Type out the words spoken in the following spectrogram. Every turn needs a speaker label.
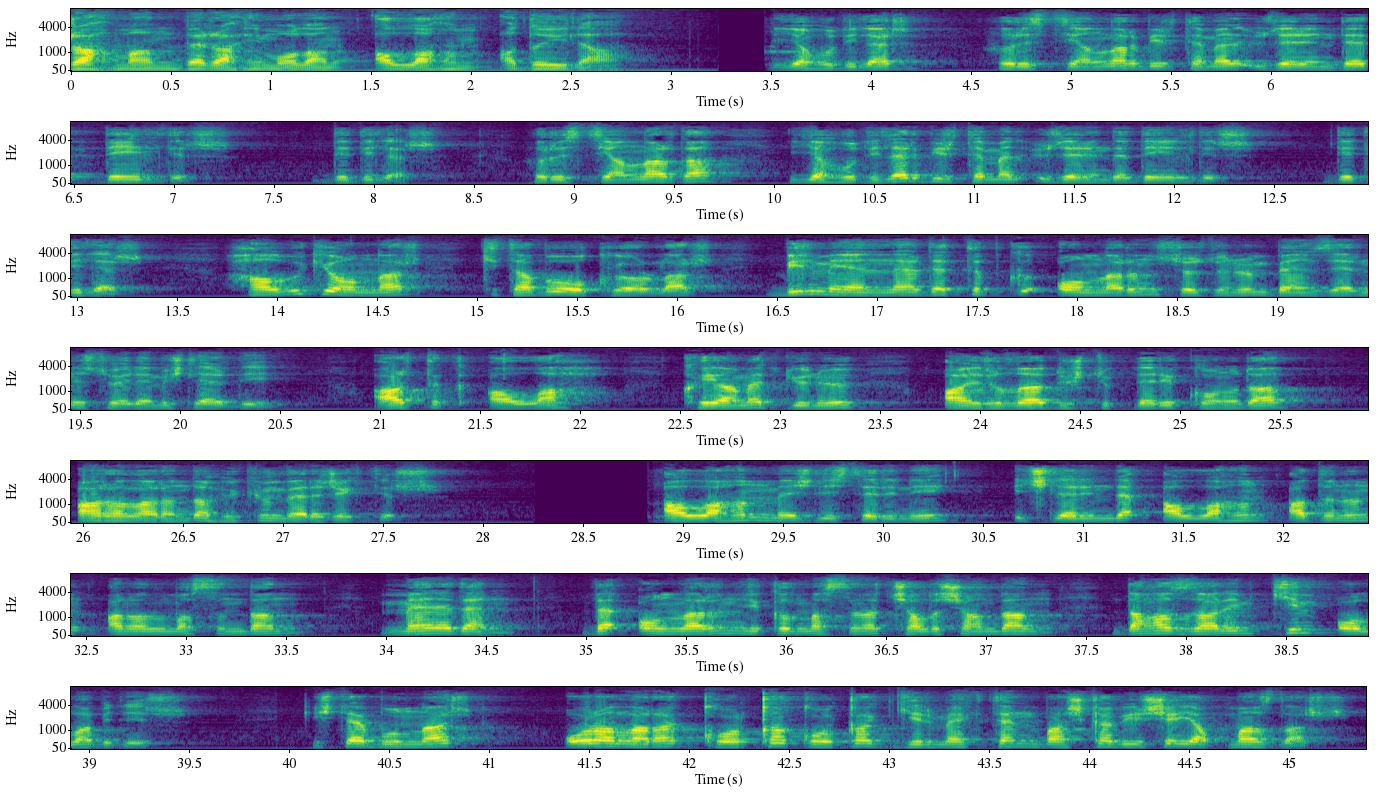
Speaker 1: Rahman ve Rahim olan Allah'ın adıyla.
Speaker 2: Yahudiler, Hristiyanlar bir temel üzerinde değildir dediler. Hristiyanlar da Yahudiler bir temel üzerinde değildir dediler. Halbuki onlar kitabı okuyorlar, bilmeyenler de tıpkı onların sözünün benzerini söylemişlerdi. Artık Allah kıyamet günü ayrılığa düştükleri konuda aralarında hüküm verecektir. Allah'ın meclislerini içlerinde Allah'ın adının anılmasından men eden ve onların yıkılmasına çalışandan daha zalim kim olabilir? İşte bunlar oralara korka korka girmekten başka bir şey yapmazlar.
